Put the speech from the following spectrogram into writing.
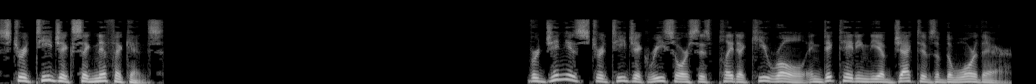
Strategic significance Virginia's strategic resources played a key role in dictating the objectives of the war there.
